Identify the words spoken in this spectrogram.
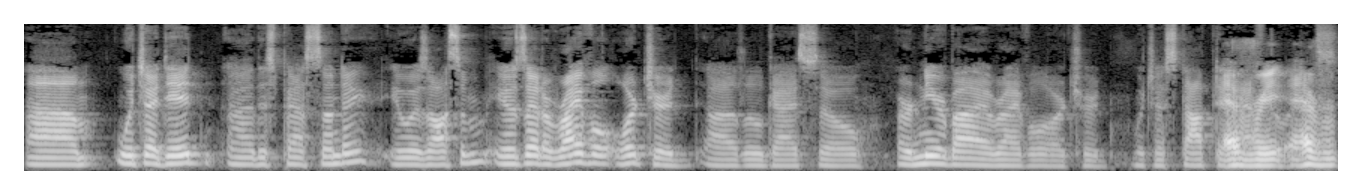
um, which I did uh, this past Sunday. It was awesome. It was at a rival orchard, uh, little guy, so or nearby a rival orchard, which I stopped at. Every afterwards. every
